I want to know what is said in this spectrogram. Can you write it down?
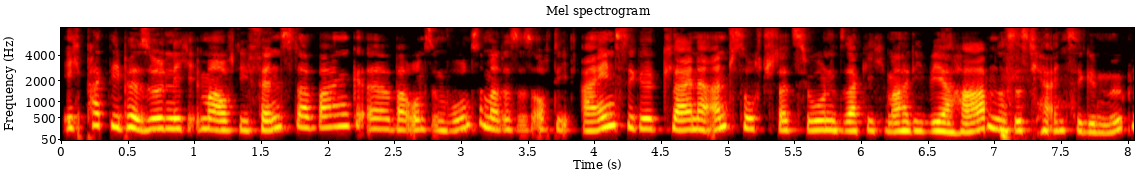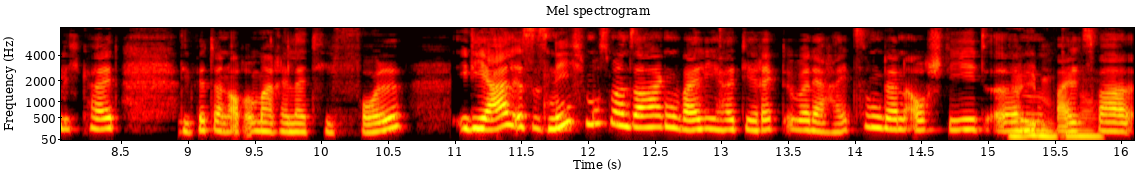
Ich pack die persönlich immer auf die Fensterbank äh, bei uns im Wohnzimmer. Das ist auch die einzige kleine Anzuchtstation, sag ich mal, die wir haben. Das ist die einzige Möglichkeit. Die wird dann auch immer relativ voll. Ideal ist es nicht, muss man sagen, weil die halt direkt über der Heizung dann auch steht, ähm, ja, eben, weil genau. zwar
